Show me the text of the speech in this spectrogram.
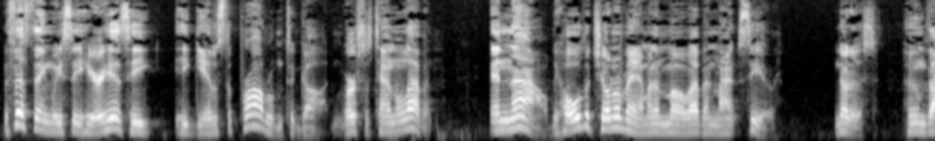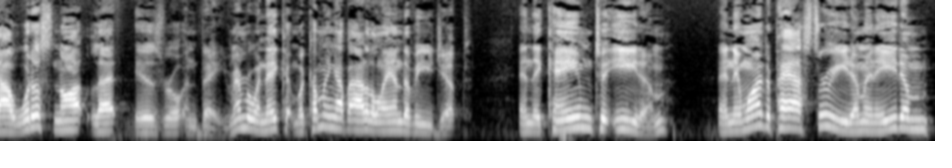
The fifth thing we see here is he, he gives the problem to God. Verses 10 and 11. And now, behold, the children of Ammon and Moab and Mount Seir. Notice, whom thou wouldest not let Israel invade. Remember when they were coming up out of the land of Egypt, and they came to Edom, and they wanted to pass through Edom, and Edom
